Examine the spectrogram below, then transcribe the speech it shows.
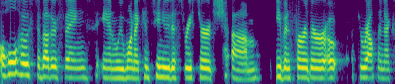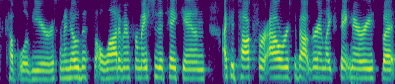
a whole host of other things. And we want to continue this research um, even further throughout the next couple of years. And I know that's a lot of information to take in. I could talk for hours about Grand Lake St. Mary's, but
